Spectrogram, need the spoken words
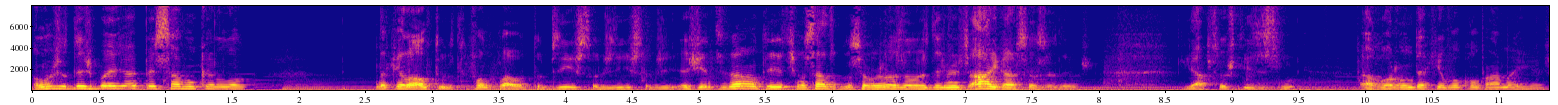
a loja das meias, aí pensavam que era logo. Naquela altura, o telefone falava todos isto, todos isto, todos isto. A gente não, tenha descansado, somos nós, a loja das meias. Ai, graças a Deus. E há pessoas que dizem assim, agora onde é que eu vou comprar meias?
